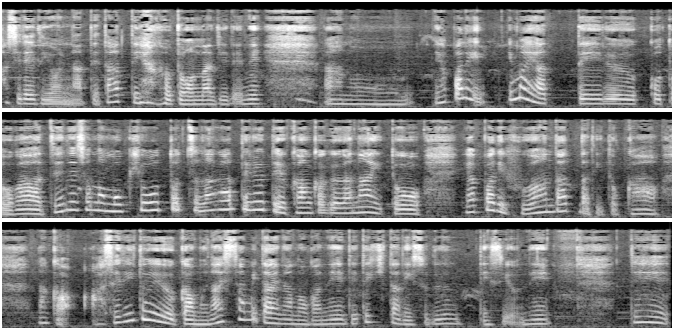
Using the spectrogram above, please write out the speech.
走れるようになってたっていうのと同じでねあのやっぱり今やってていることが全然その目標とつながってるっていう感覚がないとやっぱり不安だったりとかなんか焦りというか虚しさみたいなのがね出てきたりするんですよね。で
